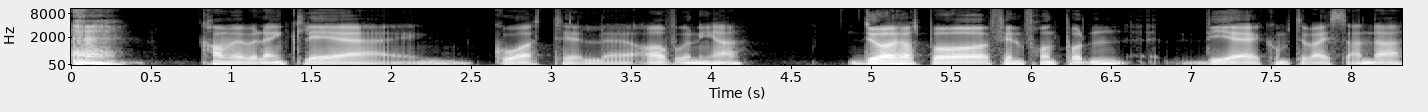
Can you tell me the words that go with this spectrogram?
kan vi vel egentlig eh, gå til avrunding her. Du har hørt på Filmfrontpodden. vi er kommet til veis ende.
